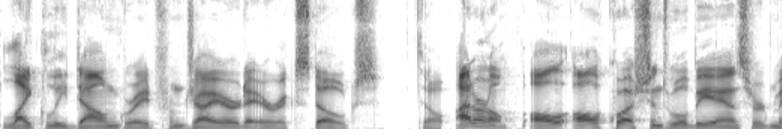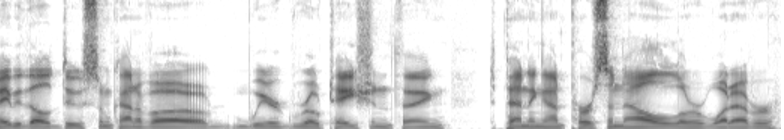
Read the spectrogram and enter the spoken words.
likely downgrade from Jaire to Eric Stokes. So I don't know. All all questions will be answered. Maybe they'll do some kind of a weird rotation thing depending on personnel or whatever.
